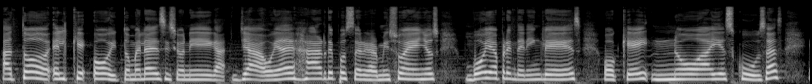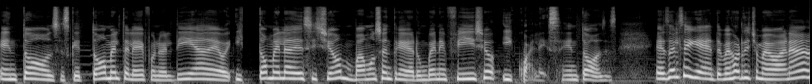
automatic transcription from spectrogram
A todo el que hoy tome la decisión y diga, ya voy a dejar de postergar mi sueño, voy a aprender inglés, ok, no hay excusas. Entonces, que tome el teléfono el día de hoy y tome la decisión, vamos a entregar un beneficio y cuál es. Entonces, es el siguiente, mejor dicho, me van a,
